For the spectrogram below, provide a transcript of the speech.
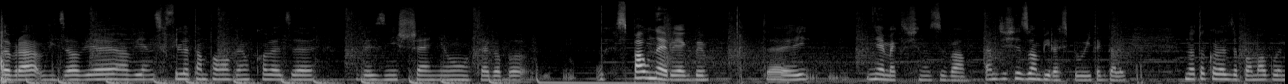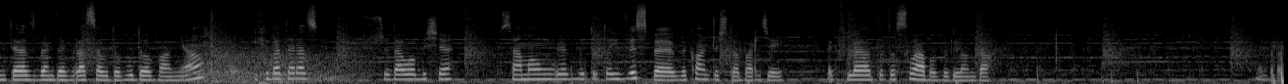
Dobra, widzowie, a więc chwilę tam pomogłem koledze w zniszczeniu tego, bo... Spawneru jakby. Tej... Nie wiem jak to się nazywa. Tam gdzie się zombie respiły i tak dalej. No to koledze pomogłem i teraz będę wracał do budowania. I chyba teraz przydałoby się samą jakby tutaj wyspę wykończyć to bardziej. Tak chwila to to słabo wygląda. Dobra,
